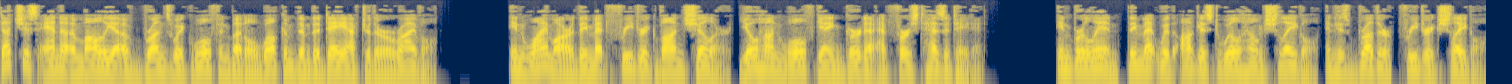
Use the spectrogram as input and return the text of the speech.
Duchess Anna Amalia of Brunswick-Wolfenbüttel welcomed them the day after their arrival. In Weimar they met Friedrich von Schiller. Johann Wolfgang Goethe at first hesitated. In Berlin, they met with August Wilhelm Schlegel, and his brother, Friedrich Schlegel.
